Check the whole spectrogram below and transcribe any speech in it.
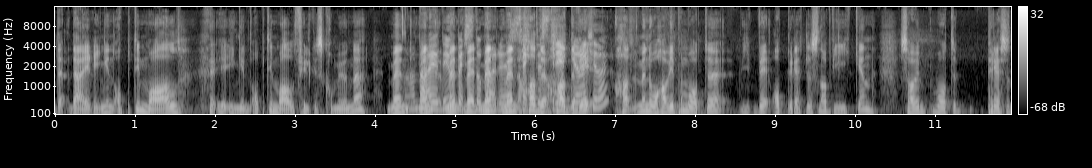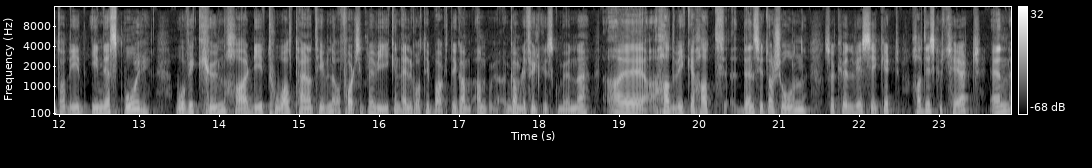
det, er ingen optimal ingen optimal fylkeskommune. Men, ja, best men, men, sette strek, hadde vi, hadde, men nå har vi på en måte, ved opprettelsen av Viken, så har vi på en måte presset inn, inn i et spor hvor vi kun har de to alternativene å fortsette med Viken eller gå tilbake til gamle fylkeskommunene. Eh, hadde vi ikke hatt den situasjonen, så kunne vi sikkert ha diskutert en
